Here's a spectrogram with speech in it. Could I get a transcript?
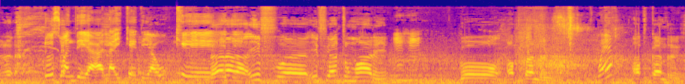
uh, Those one they are like uh, they are okay. no, no, no. If uh, if you want to marry, Mm-hmm. Go up countries, Where? up countries,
